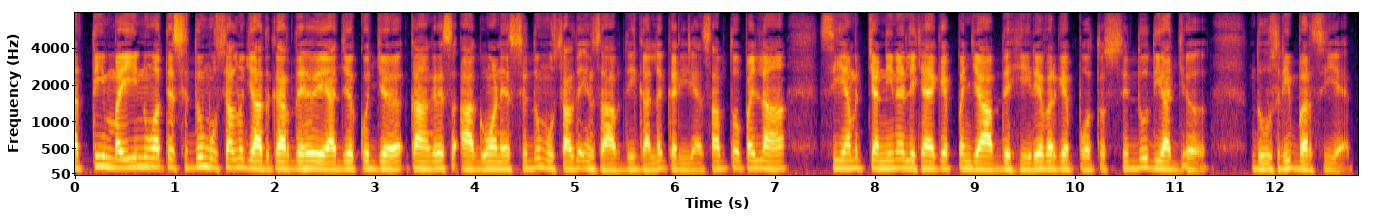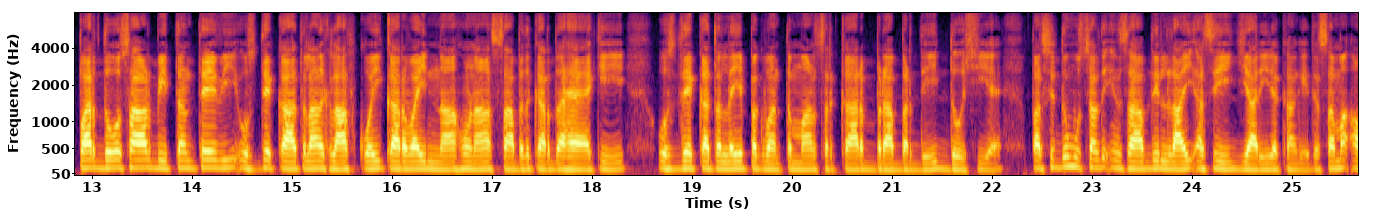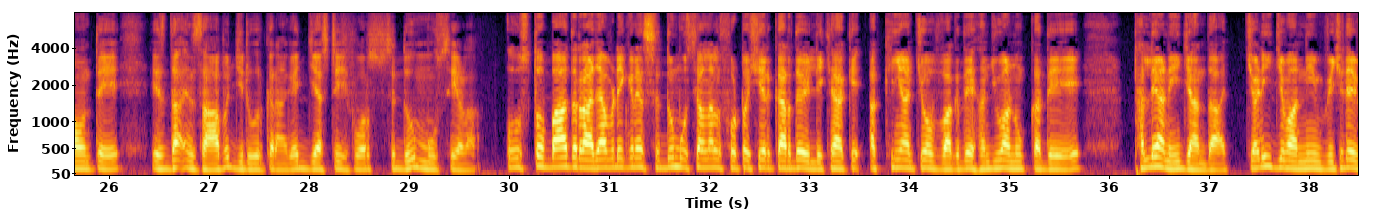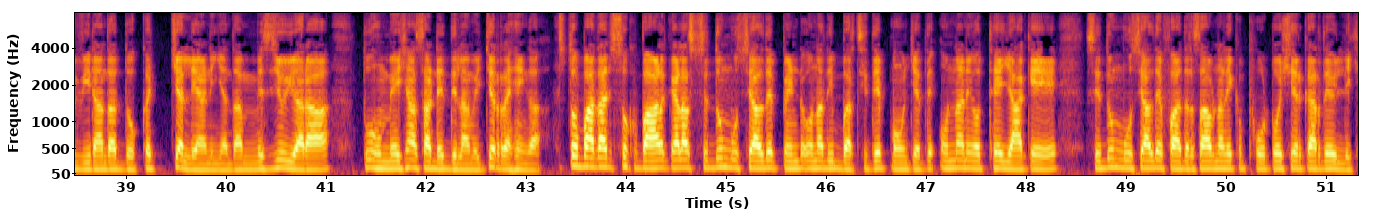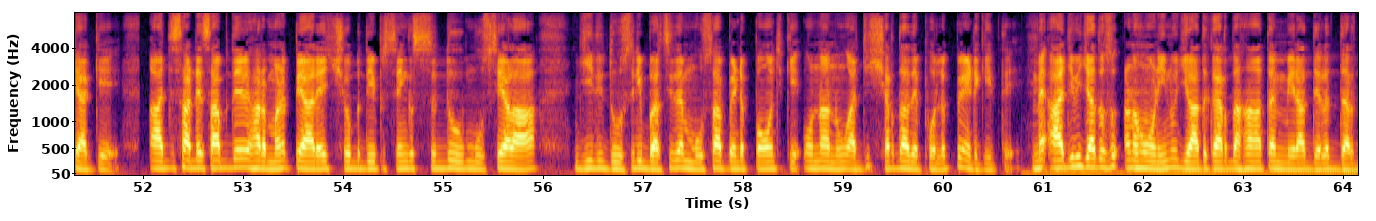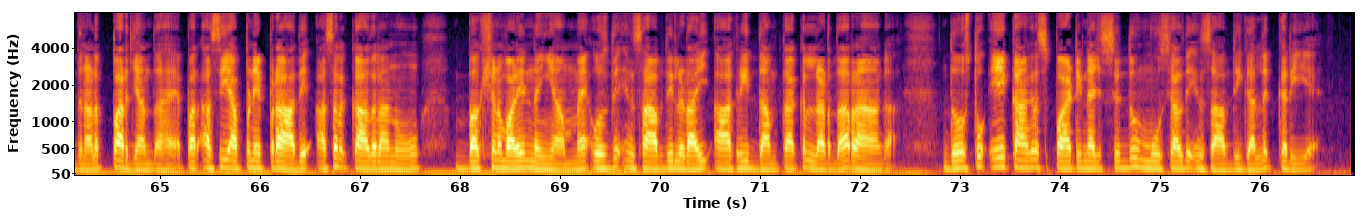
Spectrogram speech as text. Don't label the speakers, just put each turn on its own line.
29 ਮਈ ਨੂੰ ਅਤੇ ਸਿੱਧੂ ਮੂਸੇਵਾਲ ਨੂੰ ਯਾਦ ਕਰਦੇ ਹੋਏ ਅੱਜ ਕੁਝ ਕਾਂਗਰਸ ਆਗੂਆਂ ਨੇ ਸਿੱਧੂ ਮੂਸੇਵਾਲ ਦੇ ਇਨਸਾਫ ਦੀ ਗੱਲ ਕਰੀ ਹੈ। ਸਭ ਤੋਂ ਪਹਿਲਾਂ ਸੀਐਮ ਚੰਨੀ ਨੇ ਲਿਖਿਆ ਹੈ ਕਿ ਪੰਜਾਬ ਦੇ ਹੀਰੇ ਵਰਗੇ ਪੁੱਤ ਸਿੱਧੂ ਦੀ ਅੱਜ ਦੂਸਰੀ ਬਰਸੀ ਹੈ। ਪਰ 2 ਸਾਲ ਬੀਤਣ ਤੇ ਵੀ ਉਸ ਦੇ ਕਾਤਲਾਂ ਦੇ ਖਿਲਾਫ ਕੋਈ ਕਾਰਵਾਈ ਨਾ ਹੋਣਾ ਸਾਬਤ ਕਰਦਾ ਹੈ ਕਿ ਉਸ ਦੇ ਕਤਲ ਲਈ ਭਗਵੰਤ ਮਾਨ ਸਰਕਾਰ ਬਰਾਬਰ ਦੀ ਦੋਸ਼ੀ ਹੈ। ਪਰ ਸਿੱਧੂ ਮੂਸੇਵਾਲ ਦੇ ਇਨਸਾਫ ਦੀ ਲੜਾਈ ਅਸੀਂ ਜਾਰੀ ਰੱਖਾਂਗੇ ਤੇ ਸਮਾਂ ਆਉਣ ਤੇ ਇਸ ਦਾ ਇਨਸਾਫ ਜ਼ਰੂਰ ਕਰਾਂਗੇ। Justice for Sidhu Moosewala. ਉਸ ਤੋਂ ਬਾਅਦ ਰਾਜਾ ਵੜਿੰਗ ਨੇ ਸਿੱਧੂ ਮੂਸੇਵਾਲੇ ਨਾਲ ਫੋਟੋ ਸ਼ੇਅਰ ਕਰਦੇ ਹੋਏ ਲਿਖਿਆ ਕਿ ਅੱਖੀਆਂ 'ਚੋਂ ਵਗਦੇ ਹੰਝੂਆਂ ਨੂੰ ਕਦੇ ਠੱਲਿਆ ਨਹੀਂ ਜਾਂਦਾ। ਚੜੀ ਜਵਾਨੀ ਵਿਛੜੇ ਵੀਰਾਂ ਦਾ ਦੁੱਖ ਝੱਲਿਆ ਨਹੀਂ ਜਾਂਦਾ। ਮਿਸ ਯੂ ਯਾਰਾ, ਤੂੰ ਹਮੇਸ਼ਾ ਸਾਡੇ ਦਿਲਾਂ ਵਿੱਚ ਰਹੇਗਾ। ਇਸ ਤੋਂ ਬਾਅਦ ਅੱਜ ਸੁਖਪਾਲ ਕਹਿਲਾ ਸਿੱਧੂ ਮੂਸੇਵਾਲ ਦੇ ਪਿੰਡ ਉਹਨਾਂ ਦੀ ਬਰਸੀ ਤੇ ਪਹੁੰਚੇ ਤੇ ਉਹਨਾਂ ਨੇ ਉੱਥੇ ਜਾ ਕੇ ਸਿੱਧੂ ਮੂਸੇਵਾਲ ਦੇ ਫਾਦਰ ਸਾਹਿਬ ਨਾਲ ਇੱਕ ਫੋਟੋ ਸ਼ੇਅਰ ਕਰਦੇ ਹੋਏ ਲਿਖਿਆ ਕਿ ਅੱਜ ਸਾਡੇ ਸਭ ਦੇ ਹਰਮਨ ਪਿਆਰੇ ਸ਼ੁਭਦੀਪ ਸਿੰਘ ਸਿੱਧੂ ਮੂਸੇਵਾਲਾ ਜੀ ਦੀ ਦੂਸਰੀ ਬਰਸੀ ਤੇ ਮੂਸਾ ਪਿੰਡ ਪਹੁੰਚ ਕੇ ਉਹਨਾਂ ਨੂੰ ਅੱਜ ਸ਼ਰਧਾ ਦੇ ਫੁੱਲ ਭੇਂਟ ਕੀਤੇ। ਮੈਂ ਅੱਜ ਵੀ ਜਦ ਉਸ ਅਣਹੋਣੀ ਨੂੰ ਯਾਦ ਕਰਦਾ ਹਾਂ ਤਾਂ ਮੇਰਾ ਦਿਲ ਦਰਦ ਨਾਲ ਭਰ ਜਾਂਦਾ ਹੈ। ਪਰ ਅਸੀਂ ਆਪਣੇ ਭਰਾ ਦੇ ਅਸਲ ਕਾਤਲਾਂ ਨੂੰ ਬਖਸ਼ਣ ਵਾਲੇ ਨਹੀਂ ਹਾਂ ਮੈਂ ਉਸ ਦੇ ਇਨਸਾਫ ਦੀ ਲੜਾਈ ਆਖਰੀ ਦਮ ਤੱਕ ਲੜਦਾ ਰਹਾਂਗਾ। ਦੋਸਤੋ, ਇਹ ਕਾਂਗਰਸ ਪਾਰਟੀ ਨੇ ਅੱਜ ਸਿੱਧੂ ਮੂਸੇਵਾਲ ਦੇ ਇਨਸਾਫ ਦੀ ਗੱਲ ਕਰੀ ਹੈ।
